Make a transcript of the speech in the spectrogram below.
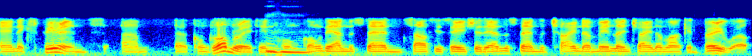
and experienced um, uh, conglomerate in mm-hmm. Hong Kong. They understand Southeast Asia. They understand the China, mainland China market very well.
